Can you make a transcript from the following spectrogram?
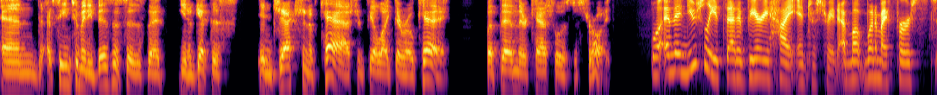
and i've seen too many businesses that you know get this injection of cash and feel like they're okay but then their cash flow is destroyed well, and then usually it's at a very high interest rate. one of my first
